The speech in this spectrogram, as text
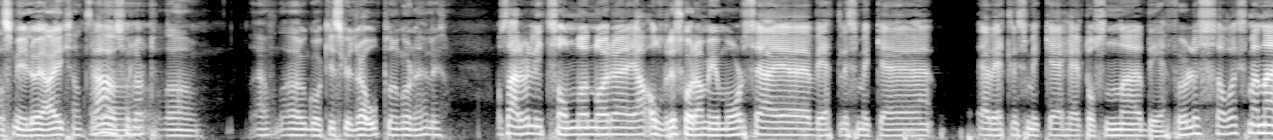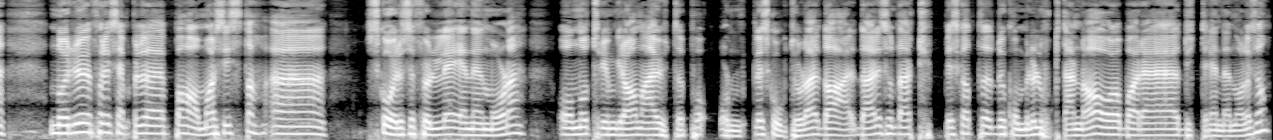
da smiler jo jeg, ikke sant. Ja, så klart. Og da, ja, da går ikke skuldra opp den går ned. liksom. Og så er det vel litt sånn når Jeg har aldri scora mye mål, så jeg vet liksom ikke Jeg vet liksom ikke helt åssen det føles, Alex. Men eh, når du f.eks. på Hamar sist, da eh, Skårer selvfølgelig 1-1-målet. Og når Trym Gran er ute på ordentlig skogtur der, da er det, er liksom, det er typisk at du kommer og lukter den da, og bare dytter inn den nå, liksom.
